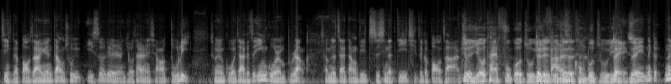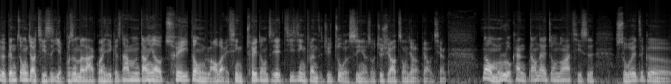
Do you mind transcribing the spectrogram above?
进行的爆炸，因为当初以色列人、犹太人想要独立成为国家，可是英国人不让，他们就在当地执行了第一起这个爆炸案，就是犹太复国主义，对对对对，反而是恐怖主义。对，所以那个那个跟宗教其实也不是那么大关系，可是他们当要推动老百姓、推动这些激进分子去做的事情的时候，就需要宗教的标签。那我们如果看当代中东，它其实所谓这个。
